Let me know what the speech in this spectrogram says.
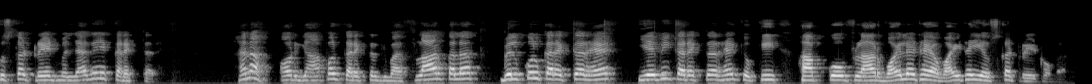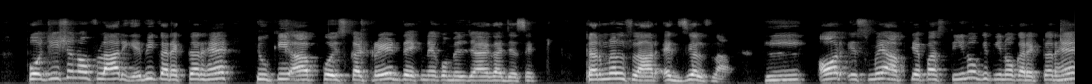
उसका ट्रेड मिल जाएगा, ये करेक्टर है. है ना? और यहाँ पर करेक्टर की बात फ्लावर कलर बिल्कुल करेक्टर है ये भी करेक्टर है क्योंकि आपको फ्लावर वॉयलेट है या व्हाइट है, ये उसका ट्रेड होगा। पोजीशन ऑफ़ फ्लावर ये भी करेक्टर है क्योंकि आपको इसका ट्रेड देखने को मिल जाएगा जैसे टर्मिनल फ्लावर एक्सियल फ्लावर और इसमें आपके पास तीनों की तीनों करेक्टर हैं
